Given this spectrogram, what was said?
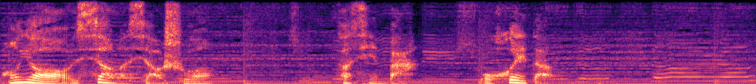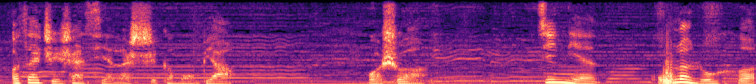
朋友笑了笑说：“放心吧，我会的。”我在纸上写了十个目标。我说：“今年无论如何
